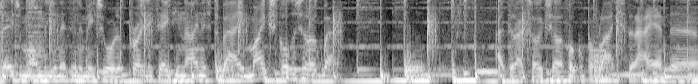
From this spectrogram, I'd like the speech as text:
Deze man die je net in de mix hoorde, Project 89 is erbij. Mike Scott is er ook bij. Uiteraard zal ik zelf ook een paar plaatjes draaien. En eh,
